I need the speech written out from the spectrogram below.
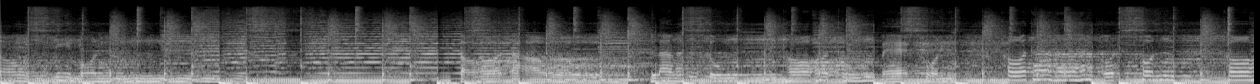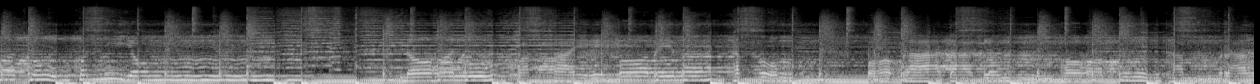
ต้องนิมนต์ หลังตุงทอทุงแบกคนทอทหารอดทนทอทุงคนนิยม นอหนูควักไข่บอใบไม้ทับถมปอปลาตากลม พอพึ่งทำรัง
